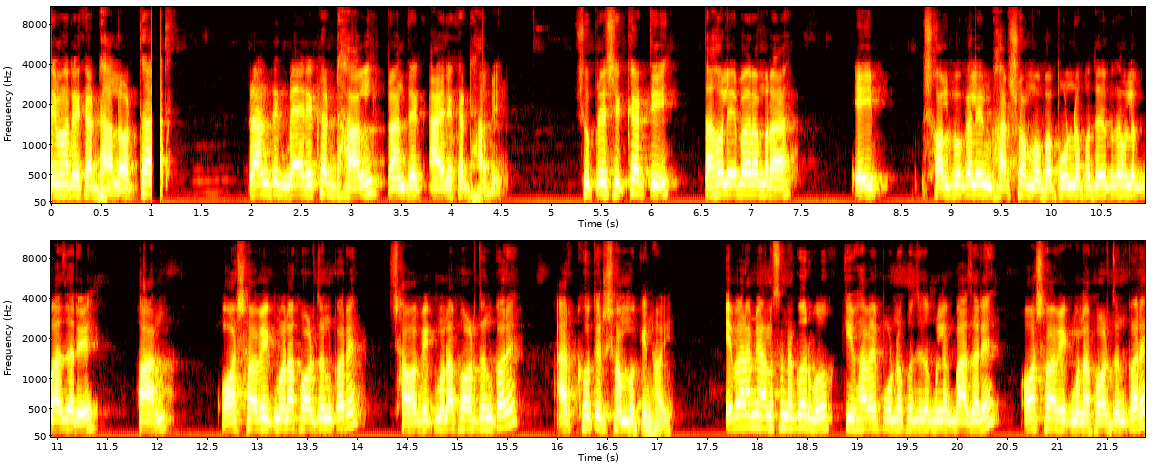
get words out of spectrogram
এমআর রেখার ঢাল, অর্থাৎ প্রান্তিক ব্যয় রেখার ঢাল, প্রান্তিক আয় রেখার ঢালবে সুপ্রিয় শিক্ষার্থী, তাহলে এবার আমরা এই স্বল্পকালীন ভারসাম্য বা পূর্ণ প্রতিযোগিতামূলক বাজারে ফার্ম অস্বাভাবিক মুনাফা অর্জন করে, স্বাভাবিক মুনাফা অর্জন করে আর ক্ষতির সম্মুখীন হয়। এবার আমি আলোচনা করব কীভাবে পূর্ণ প্রতিযোগিতামূলক বাজারে অস্বাভাবিক মুনাফা অর্জন করে।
